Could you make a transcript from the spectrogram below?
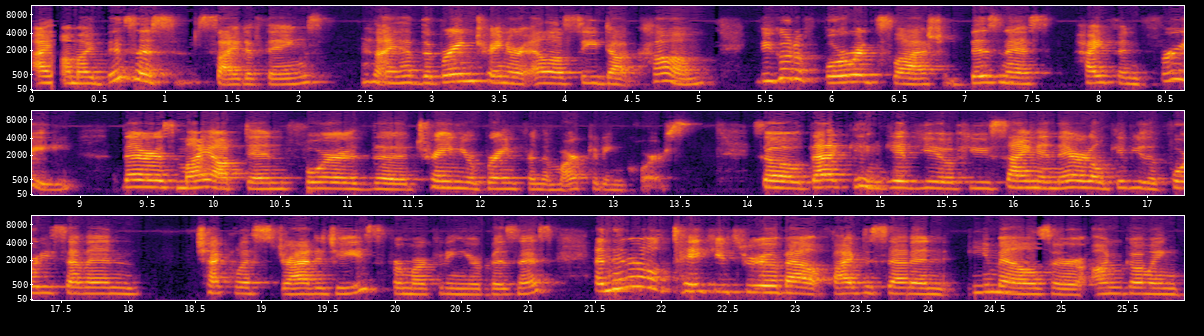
I, on my business side of things, I have the braintrainerllc.com if you go to forward slash business hyphen free, there's my opt-in for the Train Your Brain for the Marketing course. So that can give you, if you sign in there, it'll give you the 47 checklist strategies for marketing your business. And then it'll take you through about five to seven emails or ongoing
